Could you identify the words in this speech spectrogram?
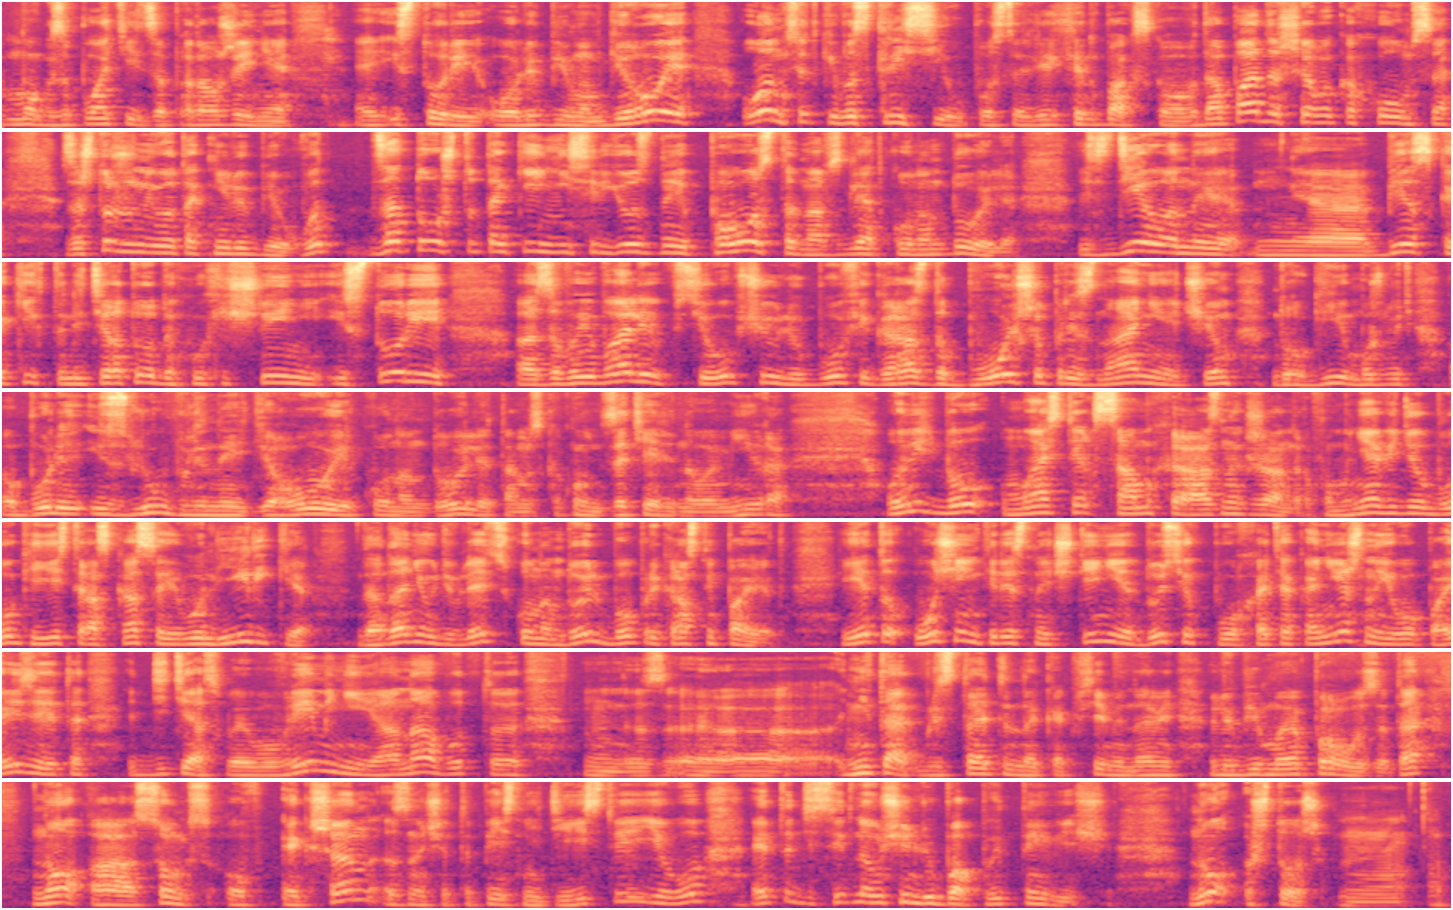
мог заплатить за продолжение э, истории о любимом герое, он все-таки воскресил после Рихенбахского водопада водопада Шерлока Холмса. За что же он его так не любил? Вот за то, что такие несерьезные, просто, на взгляд Конан Дойля, сделанные э, без каких-то литературных ухищрений истории, э, завоевали всеобщую любовь и гораздо больше признания, чем другие, может быть, более излюбленные герои Конан Дойля, там, из какого-нибудь затерянного мира. Он ведь был мастер самых разных жанров. У меня в видеоблоге есть рассказ о его лирике. Да-да, не удивляйтесь, Конан Дойль был прекрасный поэт. И это очень интересное чтение до сих пор. Хотя, конечно, его поэзия – это дитя своего времени, и она вот э, э, не так блистательна, как всеми нами любимая проза. Да? Но а, Songs of Action, значит, песни действия его, это действительно очень любопытные вещи. Ну что ж,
